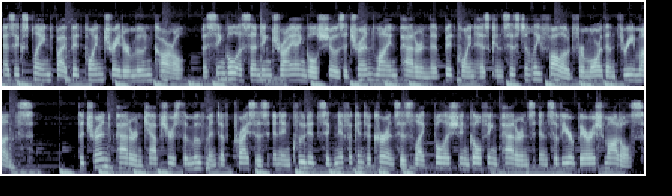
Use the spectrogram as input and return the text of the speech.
As explained by Bitcoin trader Moon Carl, a single ascending triangle shows a trend line pattern that Bitcoin has consistently followed for more than three months. The trend pattern captures the movement of prices and included significant occurrences like bullish engulfing patterns and severe bearish models.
